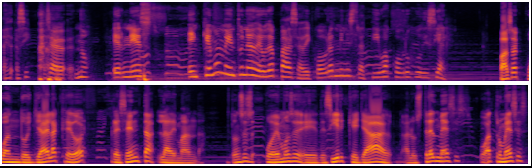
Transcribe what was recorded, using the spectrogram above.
a- así. O sea, no. Ernesto, ¿en qué momento una deuda pasa de cobro administrativo a cobro judicial? Pasa cuando ya el acreedor presenta la demanda. Entonces, podemos eh, decir que ya a los tres meses, cuatro meses,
